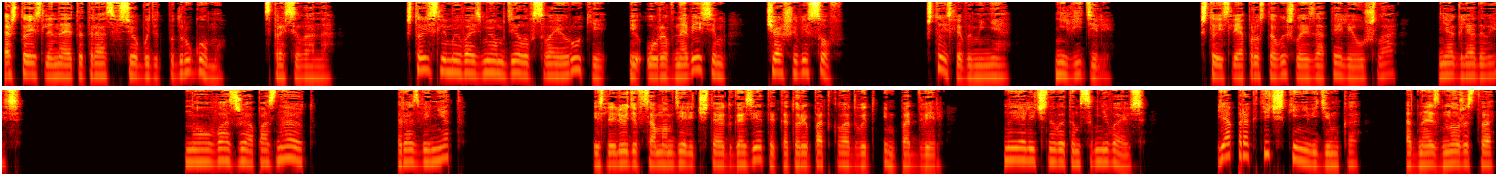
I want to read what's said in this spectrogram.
«А что, если на этот раз все будет по-другому?» — спросила она. «Что, если мы возьмем дело в свои руки и уравновесим чаши весов? Что, если вы меня не видели? Что, если я просто вышла из отеля и ушла, не оглядываясь? Но вас же опознают, разве нет?» если люди в самом деле читают газеты, которые подкладывают им под дверь. Но я лично в этом сомневаюсь. Я практически невидимка. Одна из множества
